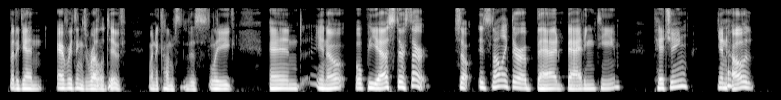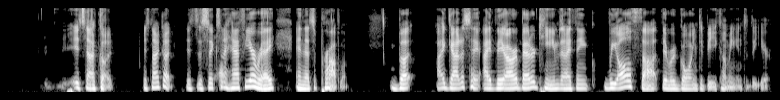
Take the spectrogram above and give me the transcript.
But again, everything's relative when it comes to this league. And, you know, OPS, they're third. So it's not like they're a bad batting team. Pitching, you know, it's not good. It's not good. It's a six and a half ERA, and that's a problem. But I gotta say, I, they are a better team than I think we all thought they were going to be coming into the year.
